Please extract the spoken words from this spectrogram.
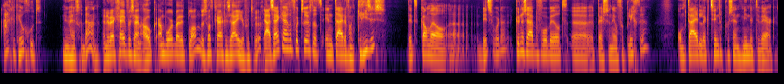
eigenlijk heel goed nu heeft gedaan. En de werkgevers zijn ook aan boord bij dit plan. Dus wat krijgen zij hiervoor terug? Ja, zij krijgen ervoor terug dat in tijden van crisis, dit kan wel eh bits worden, kunnen zij bijvoorbeeld eh, het personeel verplichten om tijdelijk 20% minder te werken.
